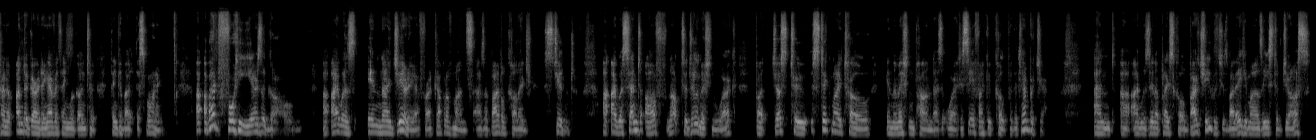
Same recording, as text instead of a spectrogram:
kind of undergirding everything we're going to think about this morning. Uh, about 40 years ago, uh, I was in Nigeria for a couple of months as a Bible college student. I, I was sent off not to do mission work, but just to stick my toe in the mission pond, as it were, to see if I could cope with the temperature. And uh, I was in a place called Bauchi, which is about 80 miles east of Jos,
